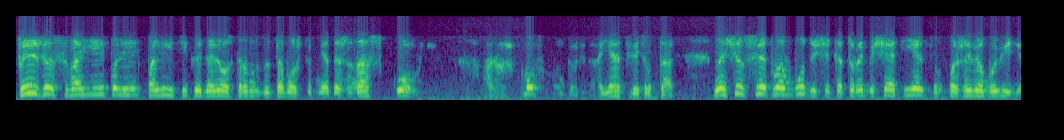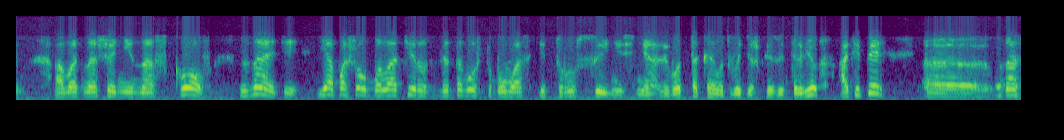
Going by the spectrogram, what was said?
Ты же своей политикой довел страну до того, что мне даже носков не а Рыжков, он говорит, а я ответил так. Насчет светлого будущего, которое обещает Ельцин, поживем увидим. А в отношении носков, знаете, я пошел баллотироваться для того, чтобы у вас и трусы не сняли. Вот такая вот выдержка из интервью. А теперь э, у нас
